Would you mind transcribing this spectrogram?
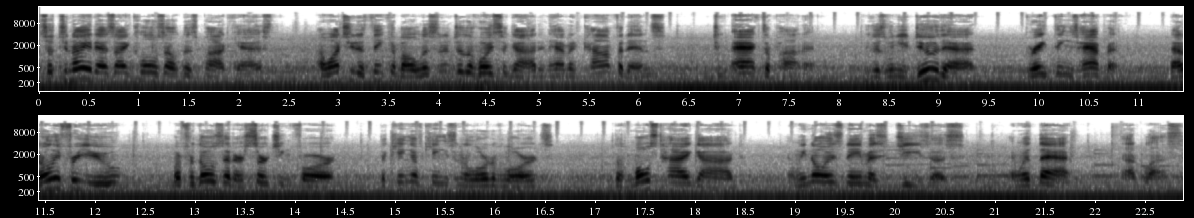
So, tonight, as I close out this podcast, I want you to think about listening to the voice of God and having confidence to act upon it. Because when you do that, great things happen. Not only for you, but for those that are searching for the King of Kings and the Lord of Lords, the Most High God, and we know his name as Jesus. And with that, God bless.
